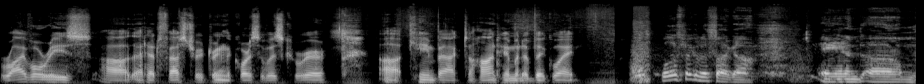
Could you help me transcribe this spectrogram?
rivalries uh, that had festered during the course of his career uh, came back to haunt him in a big way. Well, let's take him to Saigon. And um,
